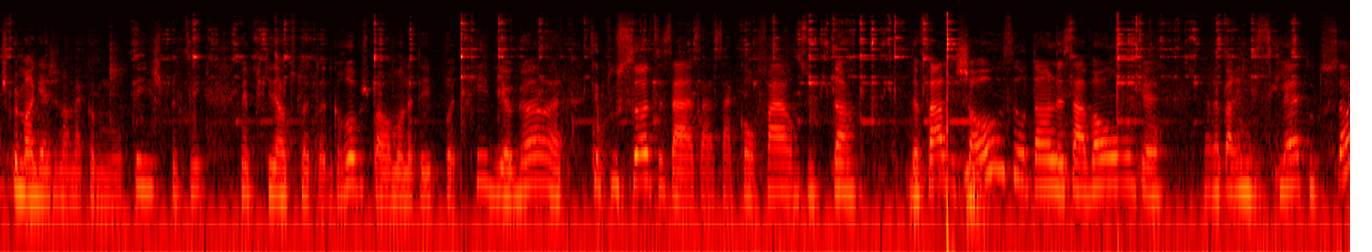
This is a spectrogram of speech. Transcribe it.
Je peux m'engager dans ma communauté, je peux m'impliquer dans tout un tas de groupes, je peux avoir mon atelier de poterie, de yoga. euh, tu sais, tout ça, ça, ça, ça confère du temps de faire les choses, autant le savon que réparer une bicyclette ou tout ça.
